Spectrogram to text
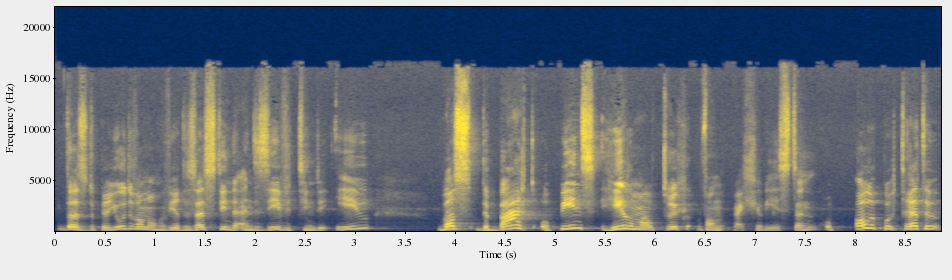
dat is de periode van ongeveer de 16e en de 17e eeuw, was de baard opeens helemaal terug van weg geweest. En op alle portretten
